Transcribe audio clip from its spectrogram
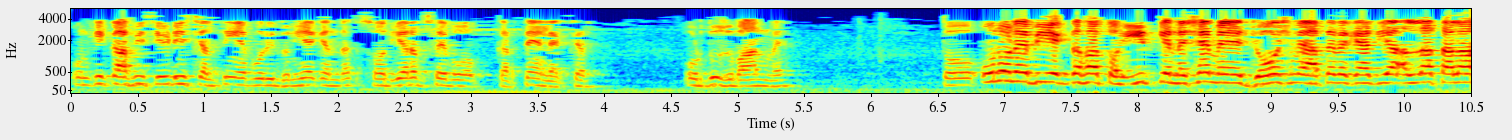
ان کی کافی سیڈیز چلتی ہیں پوری دنیا کے اندر۔ سعودی عرب سے وہ کرتے ہیں لیکچر اردو زبان میں۔ تو انہوں نے بھی ایک دفعہ توحید کے نشے میں، جوش میں آتے ہوئے کہہ دیا، اللہ تعالیٰ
